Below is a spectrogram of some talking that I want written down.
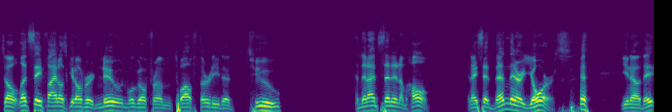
so let's say finals get over at noon, we'll go from twelve thirty to two, and then I'm sending them home. And I said, then they're yours. you know, they,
